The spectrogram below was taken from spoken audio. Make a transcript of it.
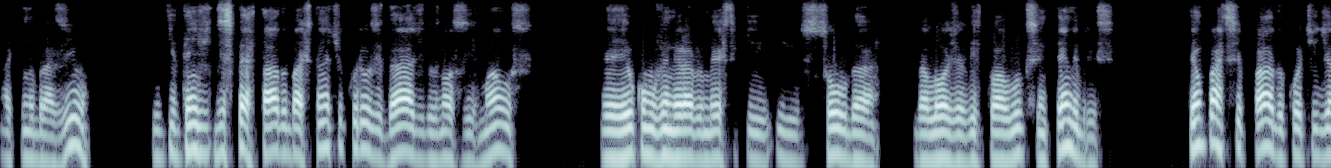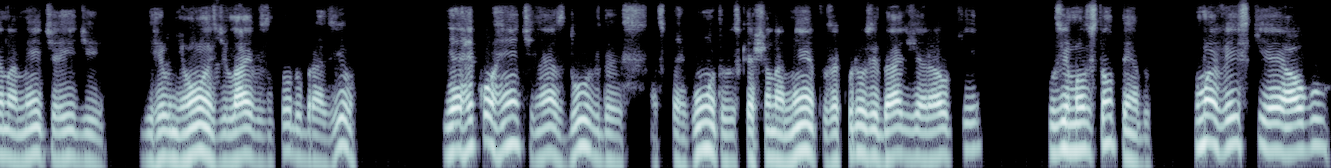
aqui no Brasil e que tem despertado bastante curiosidade dos nossos irmãos. É, eu, como venerável mestre que sou da, da loja virtual Lux in Tenebris, tenho participado cotidianamente aí de, de reuniões, de lives em todo o Brasil, e é recorrente né, as dúvidas, as perguntas, os questionamentos, a curiosidade geral que os irmãos estão tendo, uma vez que é algo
